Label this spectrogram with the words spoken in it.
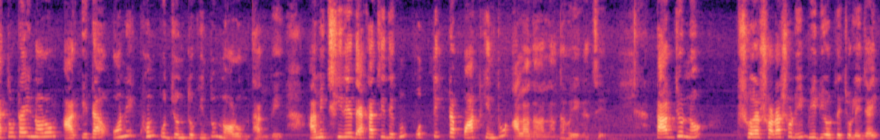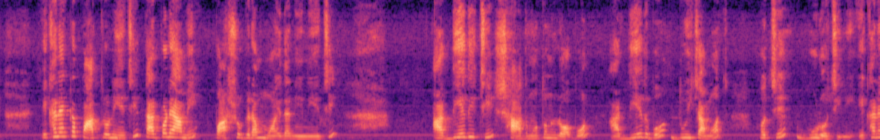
এতটাই নরম আর এটা অনেকক্ষণ পর্যন্ত কিন্তু নরম থাকবে। আমি ছিঁড়ে দেখাচ্ছি, দেখুন প্রত্যেকটা পাট কিন্তু আলাদা আলাদা হয়ে গেছে। তার জন্য সরাসরি ভিডিওতে চলে যাই। এখানে একটা পাত্র নিয়েছি, তারপরে আমি পাঁচশো গ্রাম ময়দা নিয়ে নিয়েছি। আর দিয়ে দিচ্ছি স্বাদ মতন লবণ, আর দিয়ে দেবো দুই চামচ হচ্ছে গুঁড়ো চিনি। এখানে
